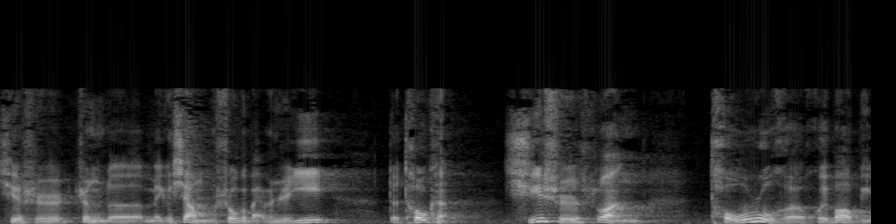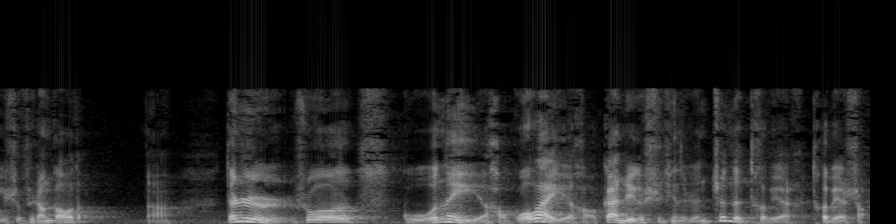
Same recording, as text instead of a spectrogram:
其实挣的每个项目收个百分之一的 token，其实算投入和回报比是非常高的啊。但是说国内也好，国外也好，干这个事情的人真的特别特别少。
